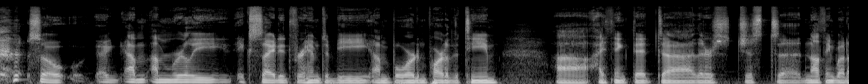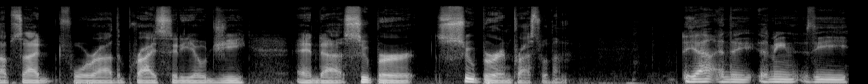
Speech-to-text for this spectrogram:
so I, am I'm really excited for him to be on board and part of the team. Uh, I think that uh, there's just uh, nothing but upside for uh, the Prize City OG, and uh, super super impressed with him. Yeah, and the I mean the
